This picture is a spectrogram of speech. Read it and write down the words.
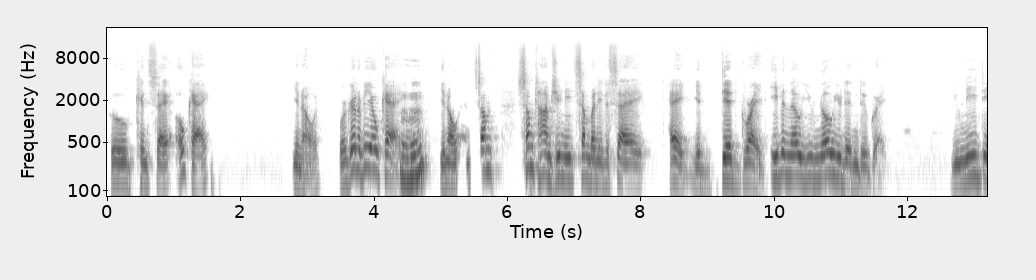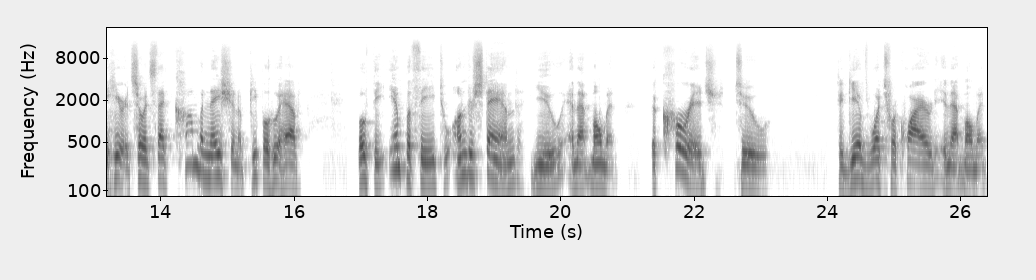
who can say, okay, you know, we're going to be okay. Mm-hmm. You know, and some sometimes you need somebody to say, hey, you did great, even though you know you didn't do great. You need to hear it. So it's that combination of people who have both the empathy to understand you and that moment, the courage to, to give what's required in that moment,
